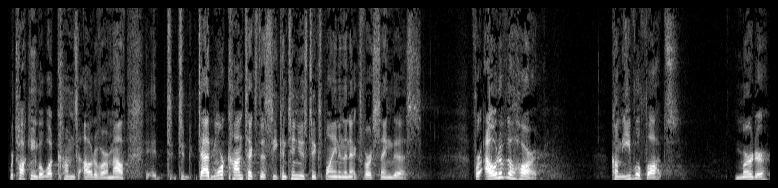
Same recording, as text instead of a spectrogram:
We're talking about what comes out of our mouth. To, to, to add more context to this, he continues to explain in the next verse saying this For out of the heart come evil thoughts, murder,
